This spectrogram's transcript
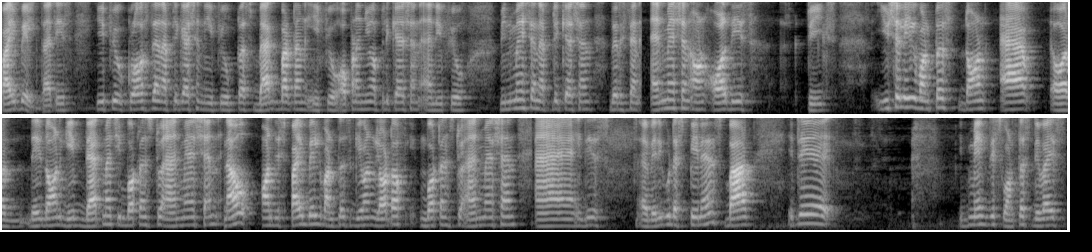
Pie build. That is, if you close an application, if you press back button, if you open a new application, and if you minimize an application, there is an animation on all these tweaks. Usually OnePlus don't have or they don't give that much importance to animation. Now on this Pie build, OnePlus given a lot of importance to animation and it is a very good experience but it uh, it make this OnePlus device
